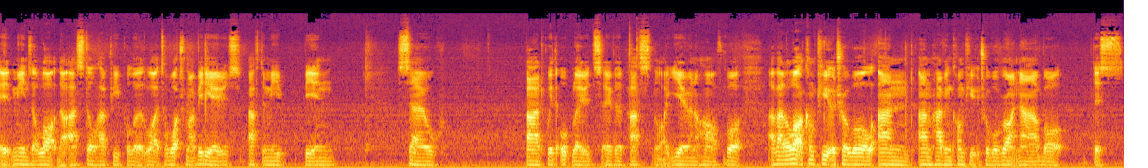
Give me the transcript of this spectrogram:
it means a lot that I still have people that like to watch my videos after me being so bad with uploads over the past like year and a half. But I've had a lot of computer trouble and I'm having computer trouble right now but this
